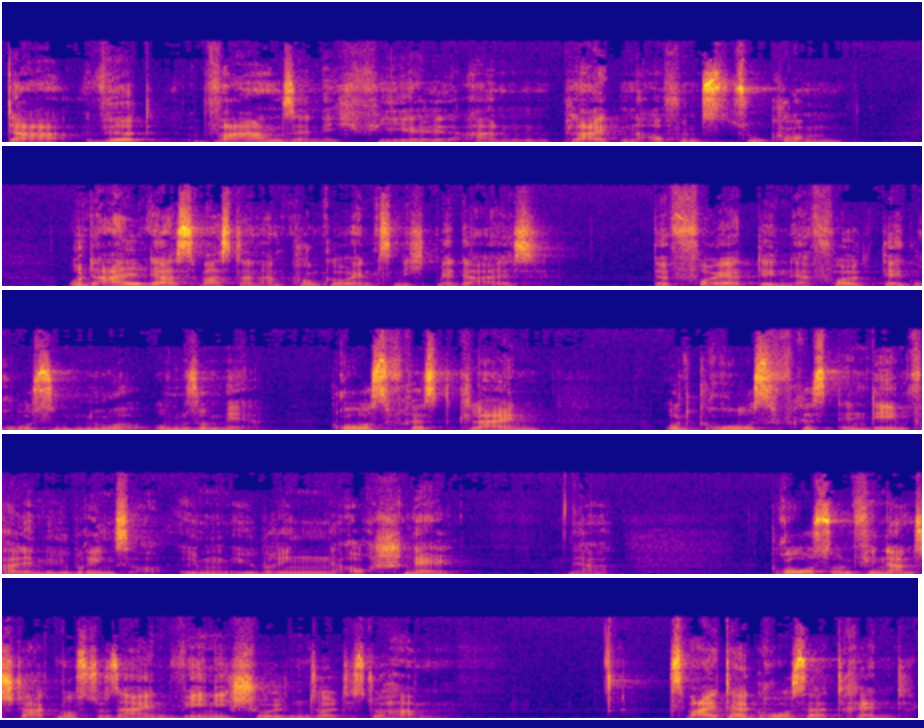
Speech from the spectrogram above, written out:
da wird wahnsinnig viel an Pleiten auf uns zukommen. Und all das, was dann an Konkurrenz nicht mehr da ist, befeuert den Erfolg der Großen nur umso mehr. Groß frisst klein und groß frisst in dem Fall im Übrigen, im Übrigen auch schnell. Ja? Groß und finanzstark musst du sein, wenig Schulden solltest du haben. Zweiter großer Trend,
